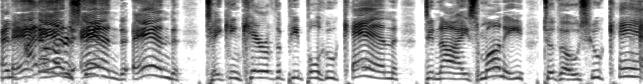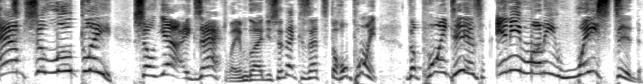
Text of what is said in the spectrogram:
And, And, I don't and, understand. and and taking care of the people who can denies money to those who can't. Absolutely. So, yeah, exactly. I'm glad you said that because that's the whole point. The point is any money wasted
